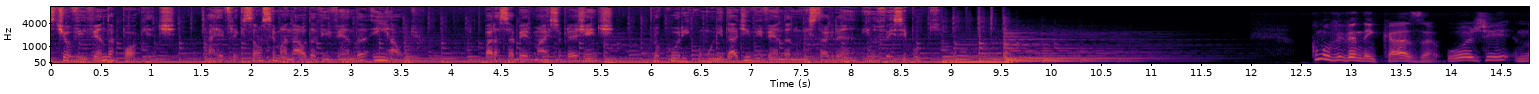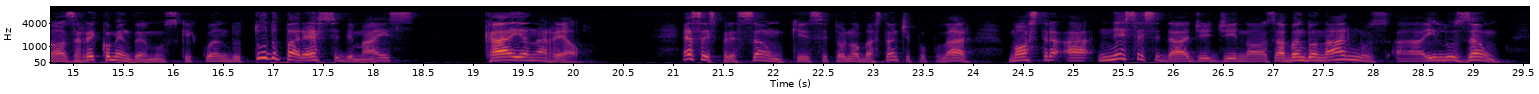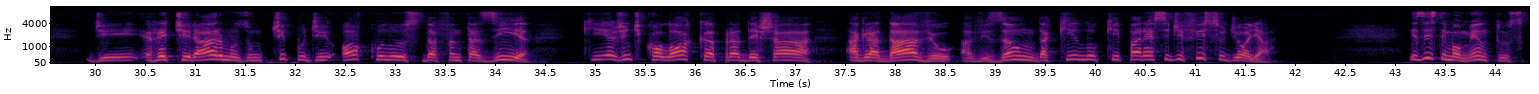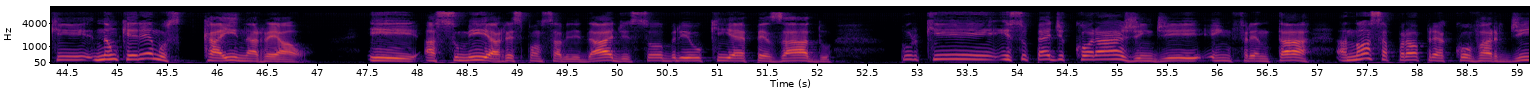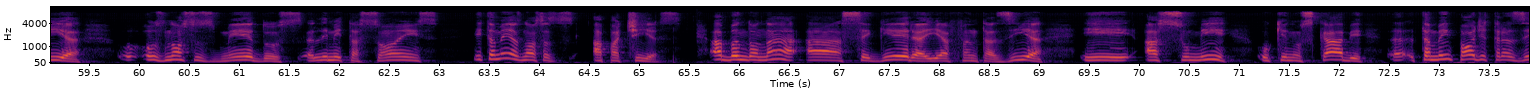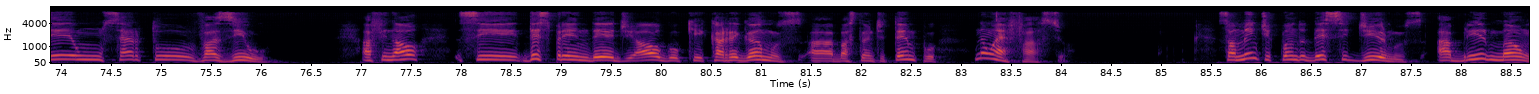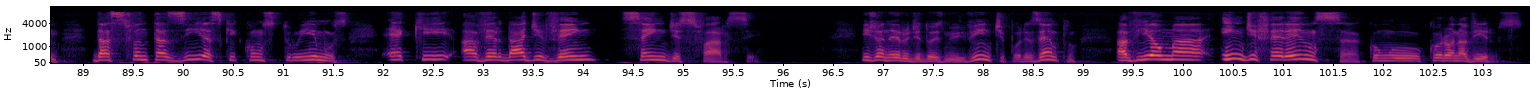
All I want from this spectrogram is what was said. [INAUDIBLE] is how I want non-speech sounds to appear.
Este é o Vivenda Pocket, a reflexão semanal da vivenda em áudio. Para saber mais sobre a gente, procure Comunidade Vivenda no Instagram e no Facebook. Como Vivenda em Casa, hoje nós recomendamos que quando tudo parece demais, caia na real. Essa expressão, que se tornou bastante popular, mostra a necessidade de nós abandonarmos a ilusão, de retirarmos um tipo de óculos da fantasia que a gente coloca para deixar agradável a visão daquilo que parece difícil de olhar. Existem momentos que não queremos cair na real e assumir a responsabilidade sobre o que é pesado, porque isso pede coragem de enfrentar a nossa própria covardia, os nossos medos, limitações e também as nossas apatias. Abandonar a cegueira e a fantasia e assumir o que nos cabe uh, também pode trazer um certo vazio. Afinal, se despreender de algo que carregamos há bastante tempo não é fácil. Somente quando decidirmos abrir mão das fantasias que construímos é que a verdade vem sem disfarce. Em janeiro de 2020, por exemplo, havia uma indiferença com o coronavírus.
